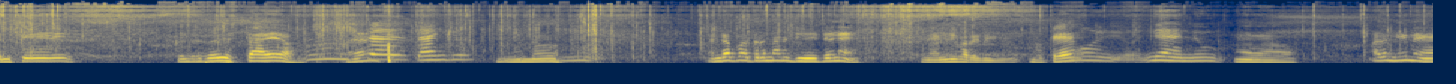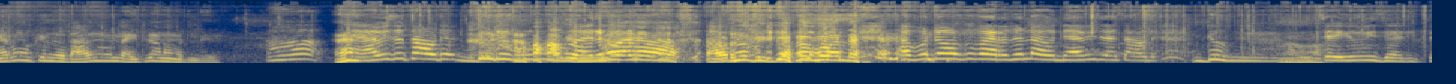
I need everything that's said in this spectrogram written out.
എനിക്ക് ഇഷ്ടമായോ എന്റെ അപ്പം അത്ര നാൾ ജീവിച്ചേനെ? നന്ദി പറയുന്നു ഓക്കെ ഞാനും. അത് നീ നേരെ നോക്കി താഴെ ലൈറ്റ് കാണാൻ പറ്റില്ലേ? അപ്പൊ നോക്ക് പറഞ്ഞല്ലോ ഞാൻ വിചാരിച്ച അവിടെ ഡും ചെയ്യും വിചാരിച്ചു.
